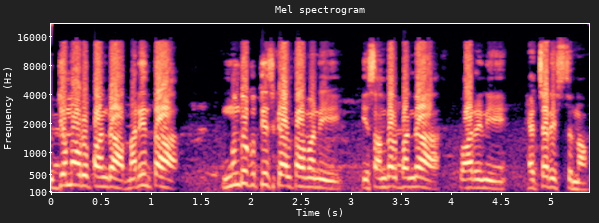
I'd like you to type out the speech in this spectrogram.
ఉద్యమ రూపంగా మరింత ముందుకు తీసుకెళ్తామని ఈ సందర్భంగా వారిని హెచ్చరిస్తున్నాం.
